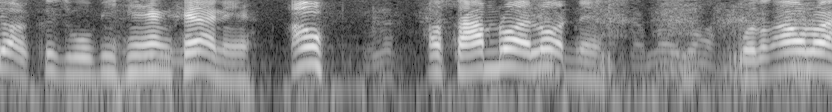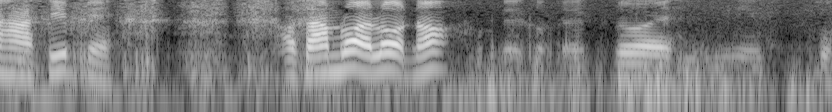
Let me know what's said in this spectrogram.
จอดคือสิบ่มีแห้งแท้นี่เอ้าเอา300โลดนี่จำได้บ่บ่ต้องเอา150นี่เอา300โลดเนาะได้เข้าใจโดยโอ้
